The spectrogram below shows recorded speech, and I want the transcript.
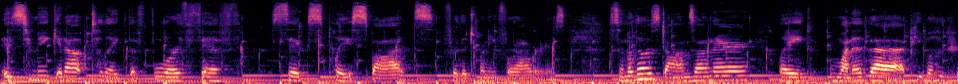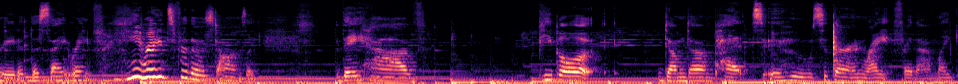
is to make it up to like the fourth, fifth, sixth place spots for the 24 hours. Some of those DOMs on there, like one of the people who created the site right me writes for those DOMs. Like they have people, dum dum pets eh, who sit there and write for them. Like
